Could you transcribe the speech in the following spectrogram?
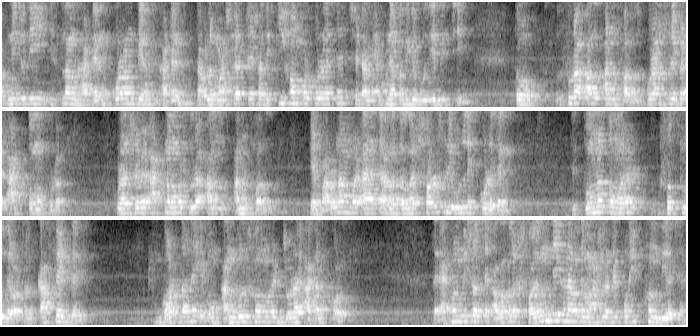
আপনি যদি ইসলাম ঘাটেন, কোরআন ঘাটেন, তাহলে মার্শাল আর্টের সাথে কি সম্পর্ক রয়েছে সেটা আমি এখনই আপনাদেরকে বুঝিয়ে দিচ্ছি। তো সুরা আল আনফাল কোরআন শরীফের আটতম সুরা। কোরআন শরীফের আট নম্বর সুরা আল আনফাল এর বারো নম্বর আয়াতে আল্লাহ তাল্লাহ সরাসরি উল্লেখ করেছেন যে তোমরা তোমার শত্রুদের, অর্থাৎ কাফেরদের, গর্দানে এবং আঙ্গুল সমূহের জোড়ায় আঘাত করো। তা এখন বিষয় হচ্ছে, আল্লাহ তালা স্বয়ং যেখানে আমাদের মার্শাল আর্টের প্রশিক্ষণ দিয়েছেন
